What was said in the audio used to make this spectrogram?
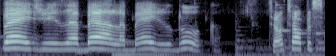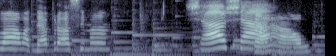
Beijo, Isabela. Beijo, Luca. Tchau, tchau, pessoal. Até a próxima. Tchau, tchau. Tchau.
